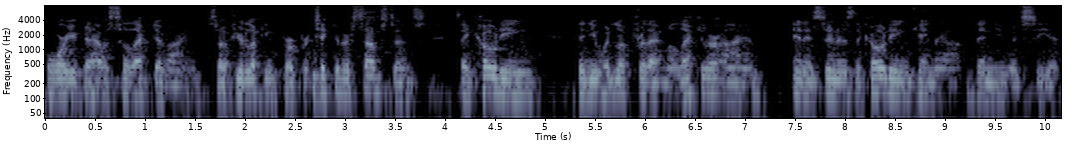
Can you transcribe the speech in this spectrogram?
or you could have a selective ion. So if you're looking for a particular substance, say codeine, then you would look for that molecular ion and as soon as the codeine came out, then you would see it.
